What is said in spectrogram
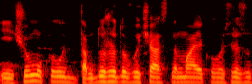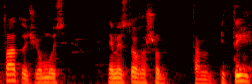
І чому, коли там дуже довгий час немає якогось результату, чомусь замість того, щоб там піти,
